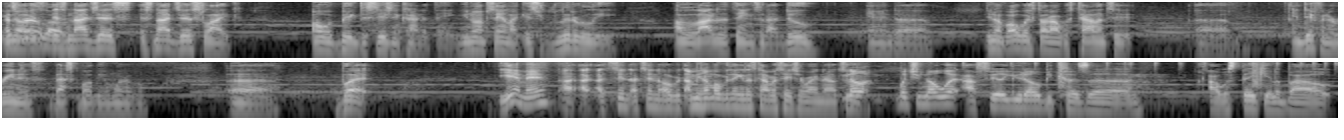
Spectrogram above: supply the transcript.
That's know, it's, it's, not just it's not just like oh a big decision kind of thing. You know what I'm saying? Like it's literally a lot of the things that I do, and uh, you know I've always thought I was talented um, in different arenas, basketball being one of them. Uh, but yeah, man, I, I, I, tend I tend to over. I mean, I'm overthinking this conversation right now too. No, but you know what? I feel you though because uh, I was thinking about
